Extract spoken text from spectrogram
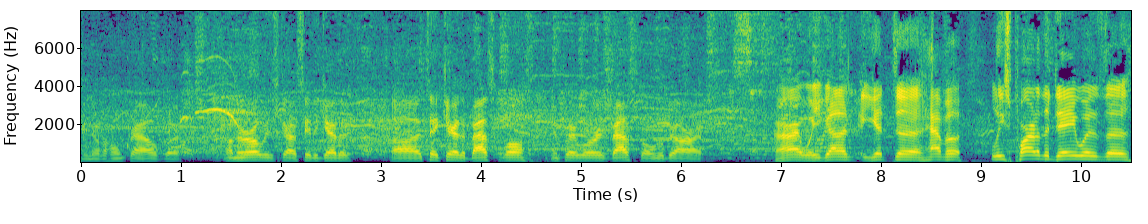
you know, the home crowd. But on the road, we just got to stay together, uh, take care of the basketball, and play Warriors basketball, and we'll be all right. All right, well, you got to get to have a, at least part of the day with the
